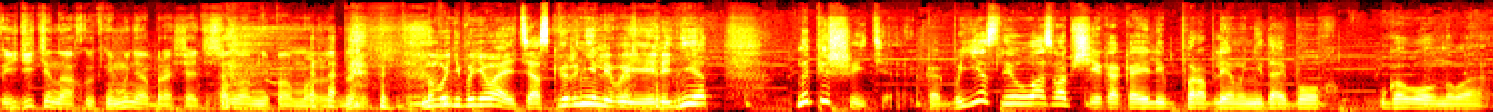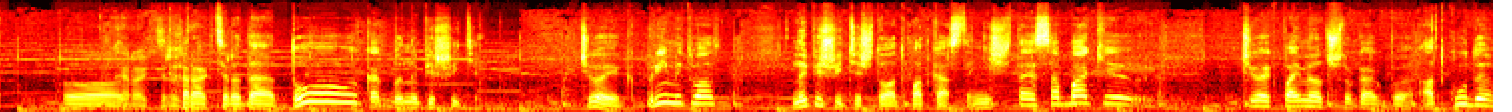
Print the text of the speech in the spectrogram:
Идите нахуй, к нему не обращайтесь, он вам не поможет. но вы не понимаете, осквернили вы или нет, напишите. Как бы, если у вас вообще какая-либо проблема, не дай бог, уголовного э, Характера. характера, да, то как бы напишите. Человек примет вас, напишите, что от подкаста «Не считая собаки», человек поймет, что как бы откуда.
